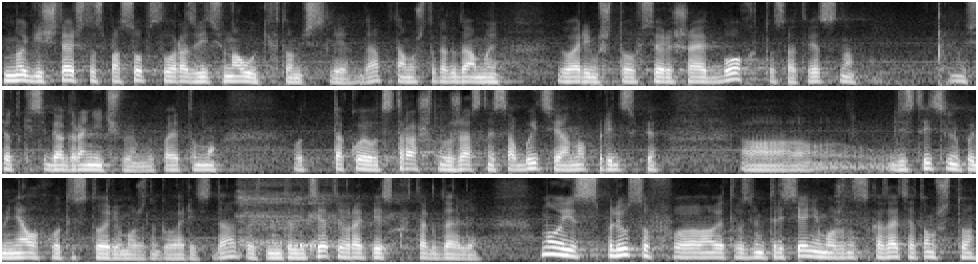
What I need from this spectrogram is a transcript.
многие считают, что способствовал развитию науки в том числе. Да? Потому что когда мы говорим, что все решает Бог, то, соответственно, мы все-таки себя ограничиваем. И поэтому вот такое вот страшное, ужасное событие, оно, в принципе, действительно поменяло ход истории, можно говорить, да, то есть менталитет европейского и так далее. Ну, из плюсов а, этого землетрясения можно сказать о том, что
